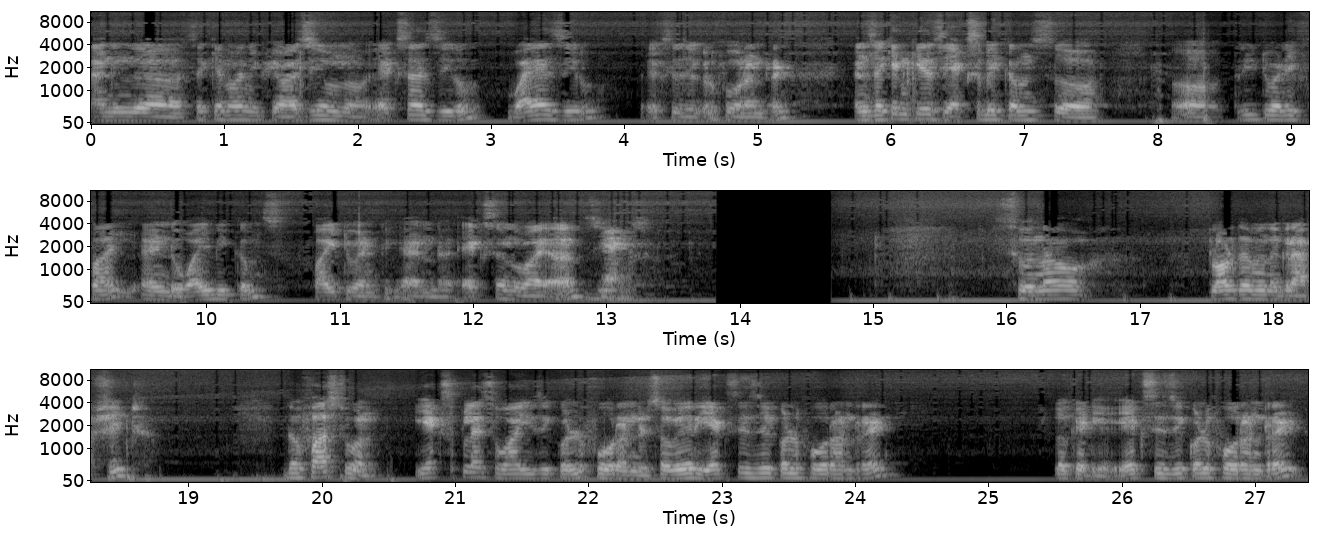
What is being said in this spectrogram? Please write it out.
and in the second one if you assume uh, x as 0 y as 0 x is equal to 400 and second case x becomes uh, uh, 325 and y becomes 520 and x and y are zeros. So now plot them in the graph sheet. The first one x plus y is equal to 400 so where x is equal to 400 look at here x is equal to 400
